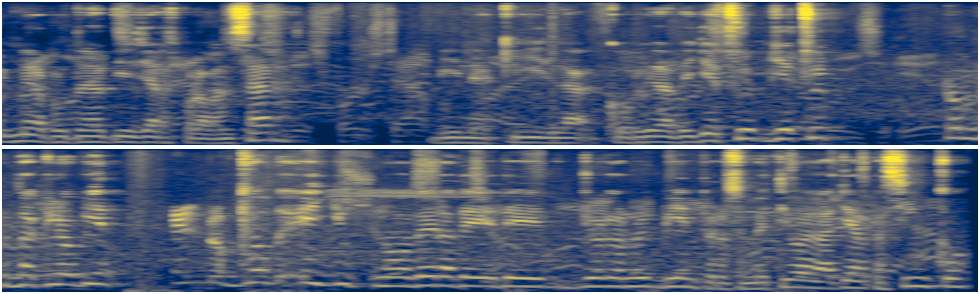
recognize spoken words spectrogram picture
Primera oportunidad, 10 yardas por avanzar. Viene aquí la corrida de. Jet Sweep. Rompe un tacleo bien. El bloqueo de Ayuk. No, era de, de Jordan Reed bien, pero se metió a la yarda 5.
